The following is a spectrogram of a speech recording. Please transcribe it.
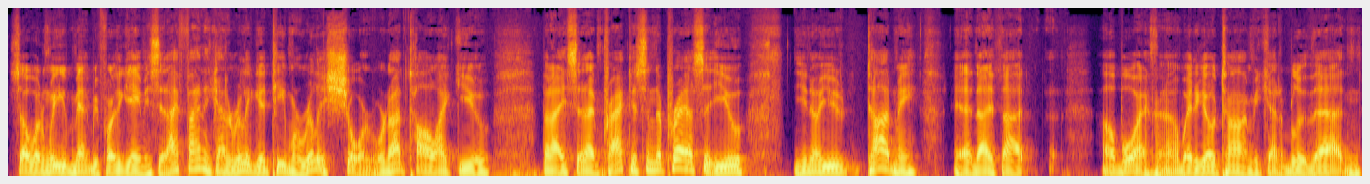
so when we met before the game, he said, I finally got a really good team. We're really short. We're not tall like you. But I said, I'm practicing the press that you, you know, you taught me. And I thought, oh boy, uh, way to go, Tom. You kind of blew that. And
